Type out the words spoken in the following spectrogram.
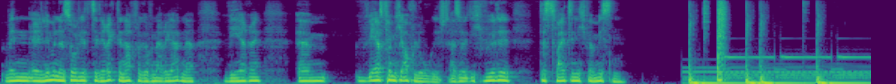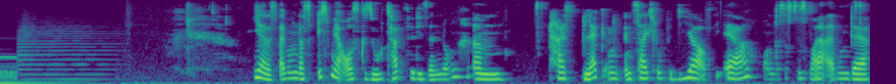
wenn äh, Liminal Soul jetzt der direkte Nachfolger von Ariadna wäre, ähm, wäre es für mich auch logisch. Also ich würde das zweite nicht vermissen. Ja, das Album, das ich mir ausgesucht habe für die Sendung, ähm, heißt Black Encyclopedia of the Air und das ist das neue Album der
